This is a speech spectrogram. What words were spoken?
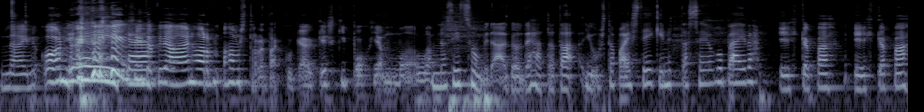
Näin on. Siitä pitää aina har- hamstrata, kun käy Keski-Pohjanmaalla. No sit sun pitää kyllä tehdä tota juustopaistiikin nyt tässä joku päivä. Ehkäpä, ehkäpä.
